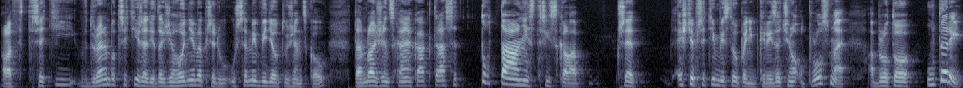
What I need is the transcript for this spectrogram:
ale v třetí, v druhé nebo třetí řadě, takže hodně vepředu, už jsem mi viděl tu ženskou, tam byla ženská nějaká, která se totálně střískala před, ještě před tím vystoupením, který začínal o půl osmé a bylo to úterý.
